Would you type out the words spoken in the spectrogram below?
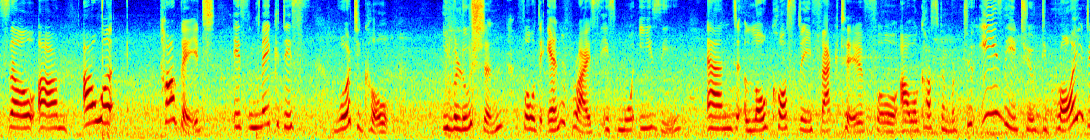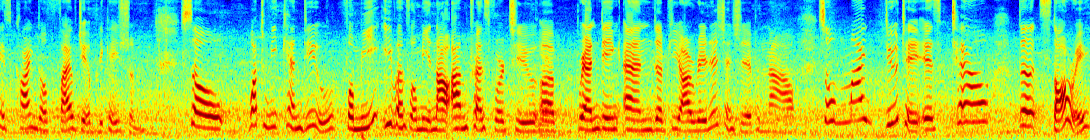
So um, our target is make this vertical evolution for the enterprise is more easy and low cost effective for our customer to easy to deploy this kind of 5G application. So what we can do for me, even for me now, I'm transferred to uh, branding and uh, PR relationship now. So my duty is tell the story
